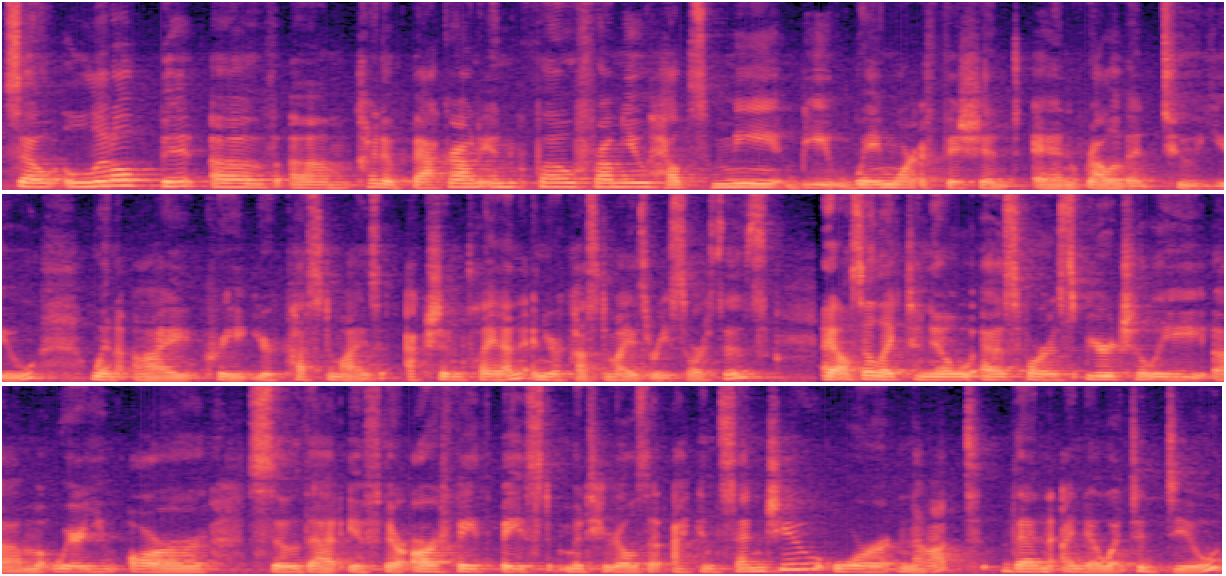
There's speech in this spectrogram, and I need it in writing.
So, a little bit of um, kind of background info from you helps me be way more efficient and relevant to you when I create your customized action plan and your customized resources. I also like to know, as far as spiritually, um, where you are, so that if there are faith based materials that I can send you or not, then I know what to do.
